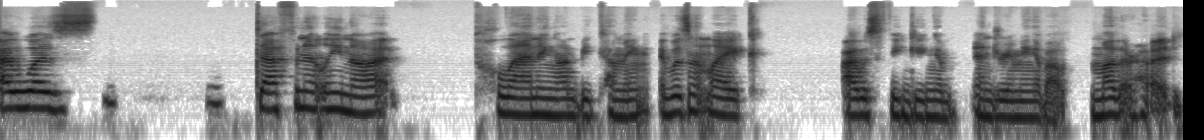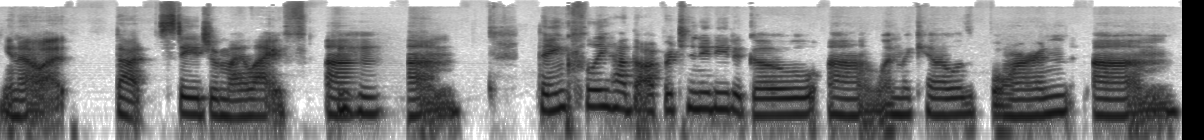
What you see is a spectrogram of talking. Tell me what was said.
I was definitely not planning on becoming, it wasn't like I was thinking and dreaming about motherhood, you know, at that stage of my life. Um, mm-hmm. um, thankfully, had the opportunity to go uh, when Mikhail was born. Um,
